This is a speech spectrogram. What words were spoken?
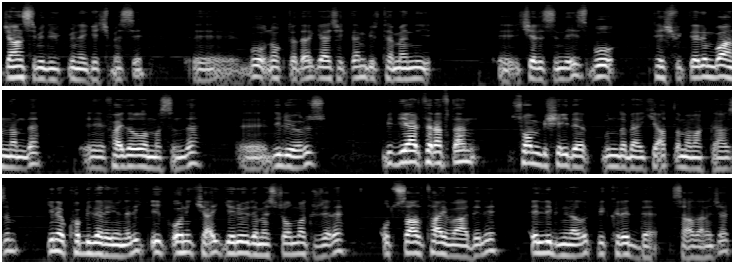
can simidi hükmüne geçmesi e, bu noktada gerçekten bir temenni e, içerisindeyiz. Bu teşviklerin bu anlamda e, faydalı olmasını da e, diliyoruz. Bir diğer taraftan son bir şey de bunu da belki atlamamak lazım. Yine COBİ'lere yönelik ilk 12 ay geri ödemesi olmak üzere 36 ay vadeli 50 bin liralık bir kredi de sağlanacak.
